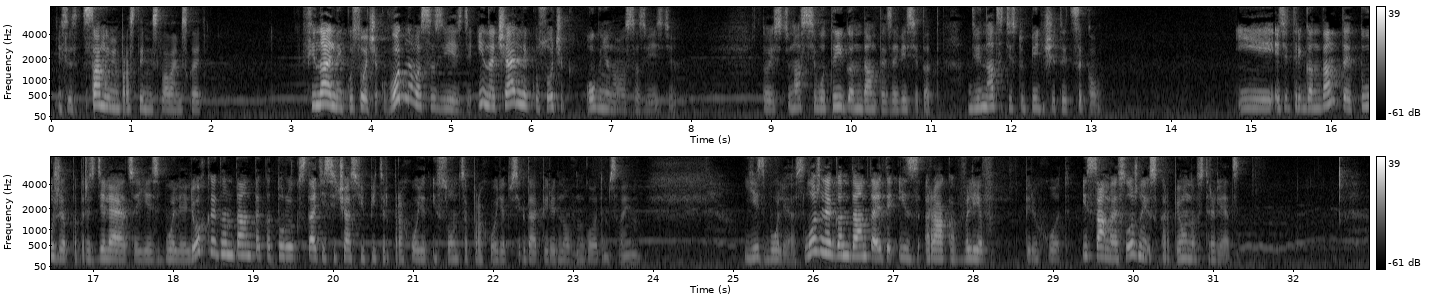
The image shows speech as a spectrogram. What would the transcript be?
если самыми простыми словами сказать, финальный кусочек водного созвездия и начальный кусочек огненного созвездия. То есть у нас всего три ганданты за весь этот 12-ступенчатый цикл. И эти три ганданты тоже подразделяются. Есть более легкая ганданта, которую, кстати, сейчас Юпитер проходит и Солнце проходит всегда перед Новым годом своим. Есть более сложная ганданта, это из рака в лев – переход. И самое сложное из скорпионов стрелец.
